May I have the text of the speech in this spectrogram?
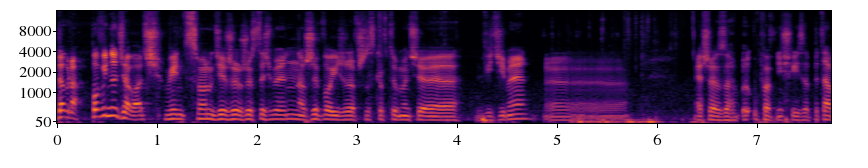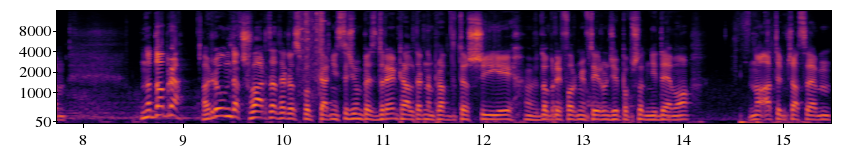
Dobra, powinno działać, więc mam nadzieję, że już jesteśmy na żywo i że wszystko w tym momencie widzimy. Eee, jeszcze upewnię się i zapytam No dobra, runda czwarta tego spotkania. Jesteśmy bez dręcza, ale tak naprawdę też i w dobrej formie w tej rundzie poprzednie demo. No a tymczasem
